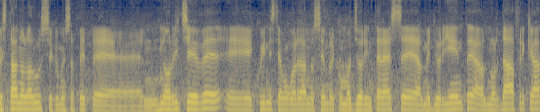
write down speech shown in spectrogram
Quest'anno la Russia, come sapete, non riceve e quindi stiamo guardando sempre con maggiore interesse al Medio Oriente, al Nord Africa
